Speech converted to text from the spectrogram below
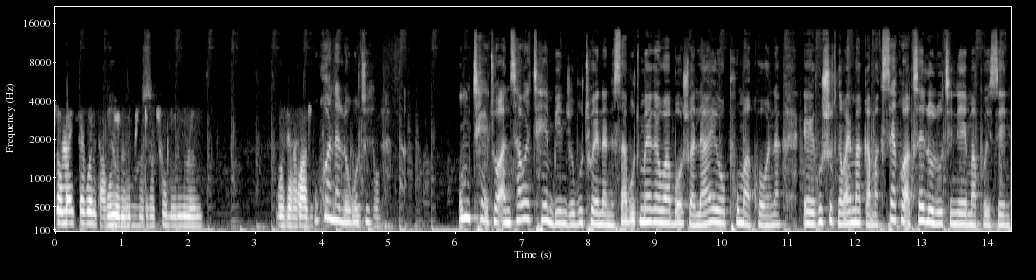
so uma isekwenza kuye ngiphinde ngithule emini ukuze ngikwazi Kukhona lokuthi umthetho anisawethembi nje ukuthi wena nisaba ukuthi meke waboshwa la eyophuma khona. Eh kusho ukuthi ngamanye amagama akusekho akuselula ukuthi niye emaphoyiseni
